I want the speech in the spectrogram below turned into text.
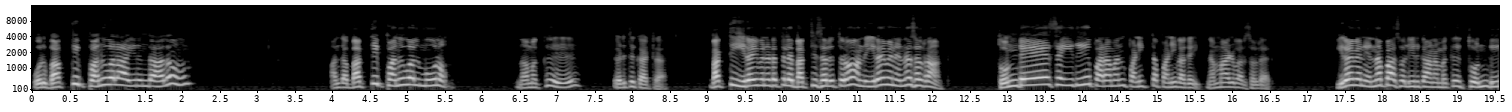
ஒரு பக்தி பனுவலாக இருந்தாலும் அந்த பக்தி பணுவல் மூலம் நமக்கு எடுத்து காட்டுறார் பக்தி இறைவனிடத்தில் பக்தி செலுத்துகிறோம் அந்த இறைவன் என்ன சொல்கிறான் தொண்டே செய்து பரமன் பணித்த பணிவகை. நம்மாழ்வார் சொல்கிறார் இறைவன் என்னப்பா சொல்லியிருக்கான் நமக்கு? தொண்டு.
